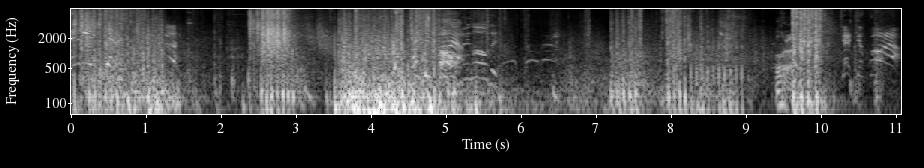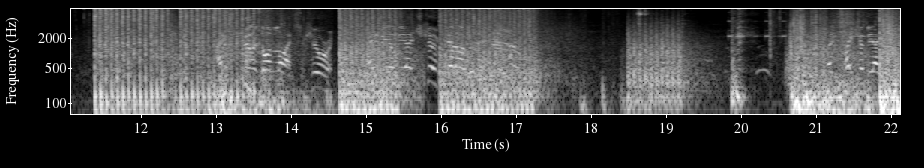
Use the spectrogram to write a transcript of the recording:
Enemy in center. Taking fire! Reloaded! All right. Check your fire! Secure it. Enemy on the HQ. Get over there. They've taken the HQ.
